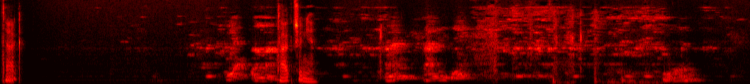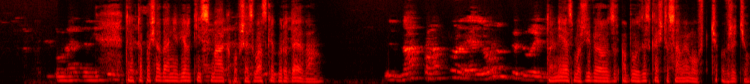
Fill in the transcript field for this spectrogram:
Tak? Tak czy nie? Ten, kto posiada niewielki smak poprzez łaskę Gurudeva, to nie jest możliwe, aby uzyskać to samemu w, w życiu.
